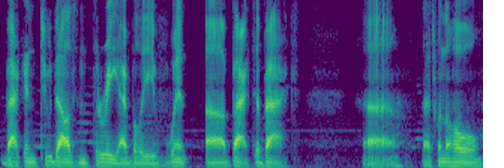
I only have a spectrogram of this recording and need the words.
back in 2003, I believe, went uh, back to back. Uh, that's when the whole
